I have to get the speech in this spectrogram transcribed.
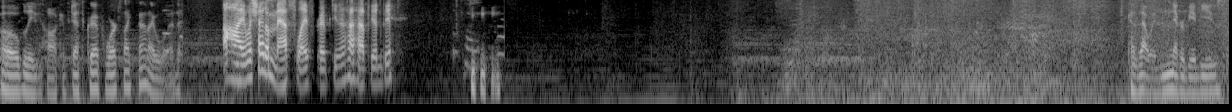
Oh, Bleeding Hawk. If Death Grip worked like that, I would. Ah, I wish I had a mass life grip. Do you know how happy I'd be? Because that would never be abused.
